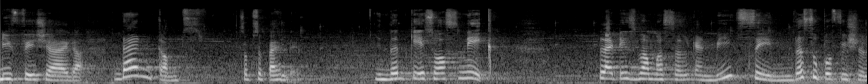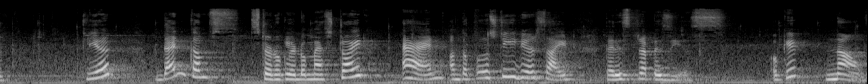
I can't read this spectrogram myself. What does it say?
डीप फेशिया आएगा। देन कम्स सबसे पहले in the case of neck platysma muscle can be seen the superficial clear? Then comes sternocleidomastoid and on the posterior side, there is trapezius. Okay? Now,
